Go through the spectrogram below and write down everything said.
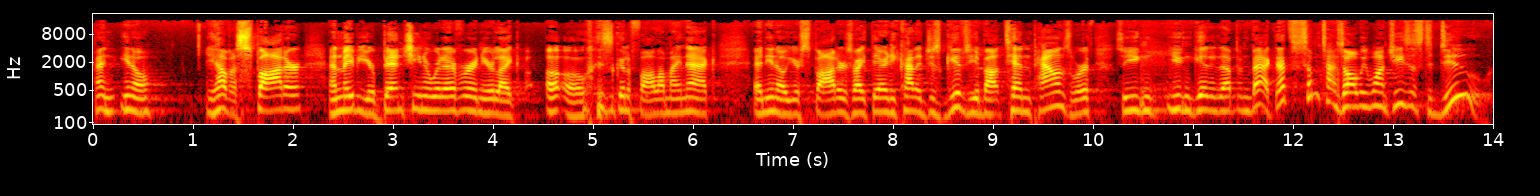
and you know, you have a spotter, and maybe you're benching or whatever, and you're like, uh oh, this is to fall on my neck, and you know, your spotter's right there, and he kind of just gives you about ten pounds worth, so you can you can get it up and back. That's sometimes all we want Jesus to do.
